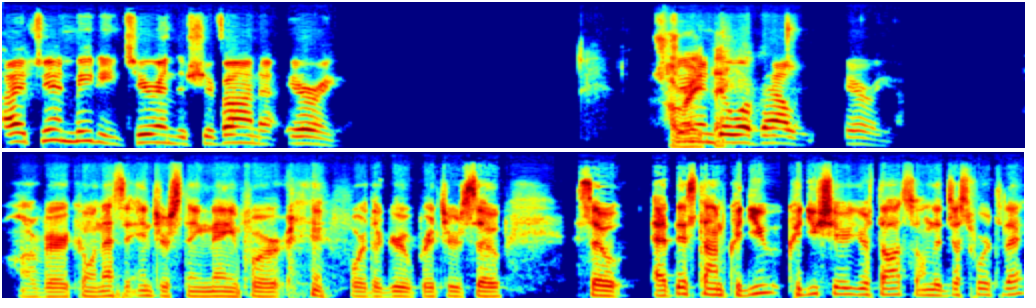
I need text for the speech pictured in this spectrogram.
I attend meetings here in the Savannah area, Shenandoah right, Valley area. Oh, very cool. And that's an interesting name for for the group, Richard. So, so at this time, could you could you share your thoughts on the Just for Today?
